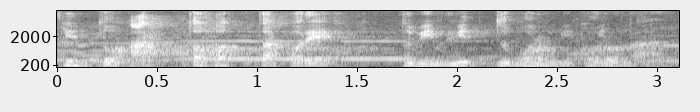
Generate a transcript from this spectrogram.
কিন্তু আত্মহত্যা করে তুমি মৃত্যুবরণ করো না।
